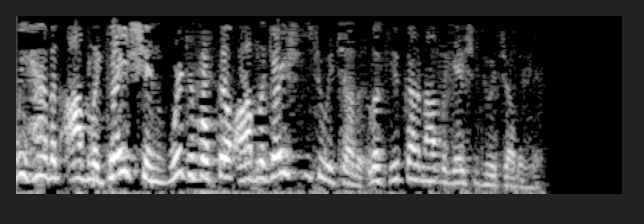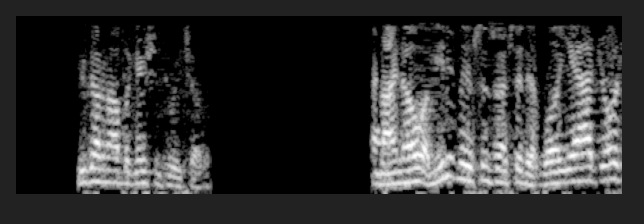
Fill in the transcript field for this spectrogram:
we have an obligation. We're to fulfill obligations to each other. Look, you've got an obligation to each other here. You've got an obligation to each other. And I know immediately as soon as I said that, well, yeah, George,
